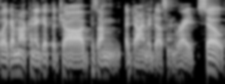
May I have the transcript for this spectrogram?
like I'm not going to get the job because I'm a dime a dozen, right? So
